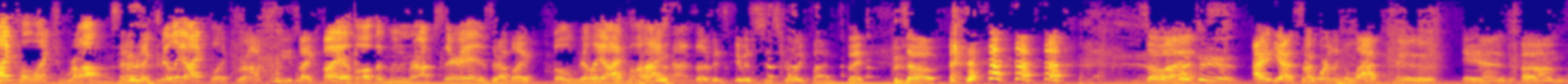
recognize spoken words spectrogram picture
I collect rocks. And I was like, really? I collect rocks. And he's like, I have all the moon rocks there is. And I'm like, oh, really? I thought I had them. and it was just really fun. But so. So uh, Dude, I yeah, so I wore like a lab coat and um,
